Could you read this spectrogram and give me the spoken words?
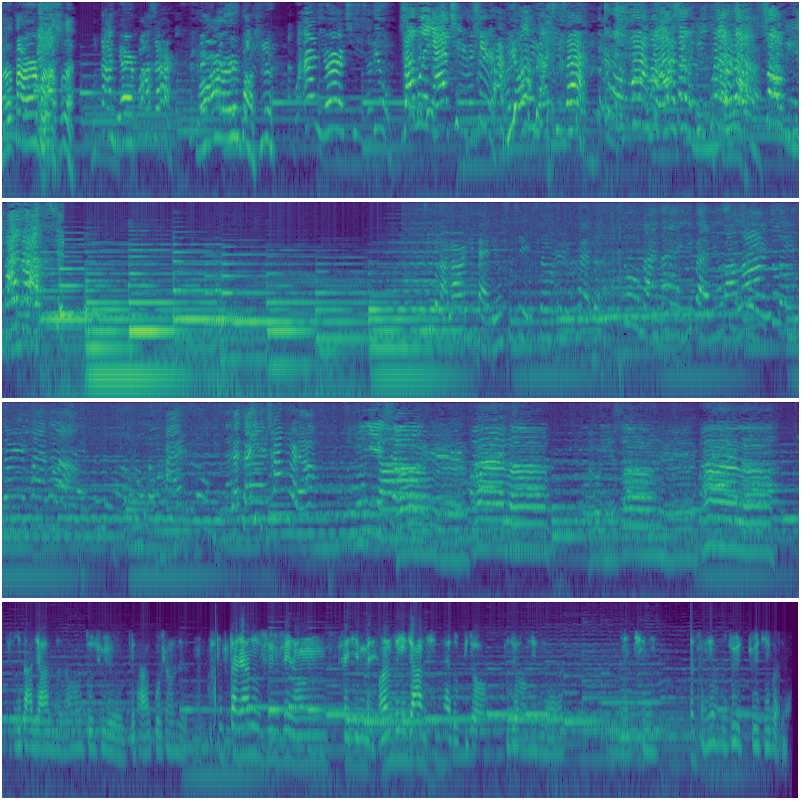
俺女儿八十二，我二儿八十，我二女儿七十六，小闺女七十四，小闺女七十二。祝妈妈生日快乐，寿比南山。祝姥姥大家子，然后都去给他过生日，嗯，大家都非非常开心呗。完了，这一家子心态都比较比较那个年轻，这肯定是最最基本的。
